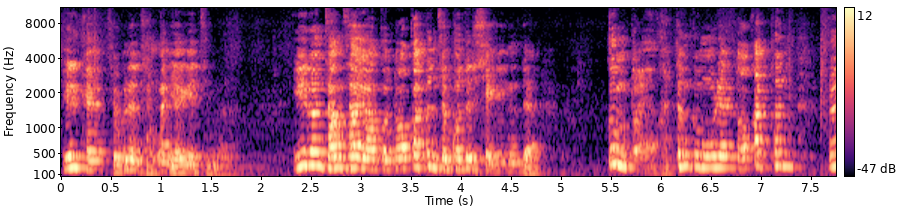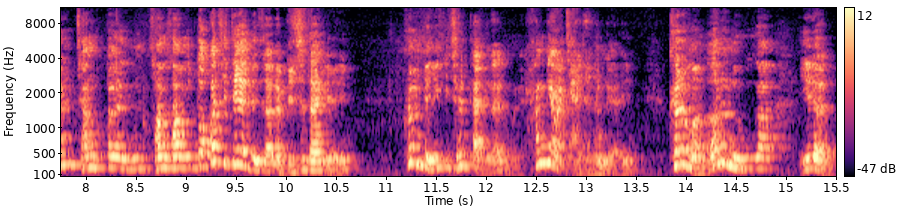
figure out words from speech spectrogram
이렇게 저번에도 잠깐 이야기했지만 이런 장사해갖고 똑같은 점포들이 세개 있는데 그럼 똑같은 건물에 똑같은 응? 장, 어, 장사하면 똑같이 돼야 되잖아 비슷하게. 그런데 이게 절대 아니라는 거예요. 한 개만 잘 되는 거야 그러면 어느 누구가 이런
